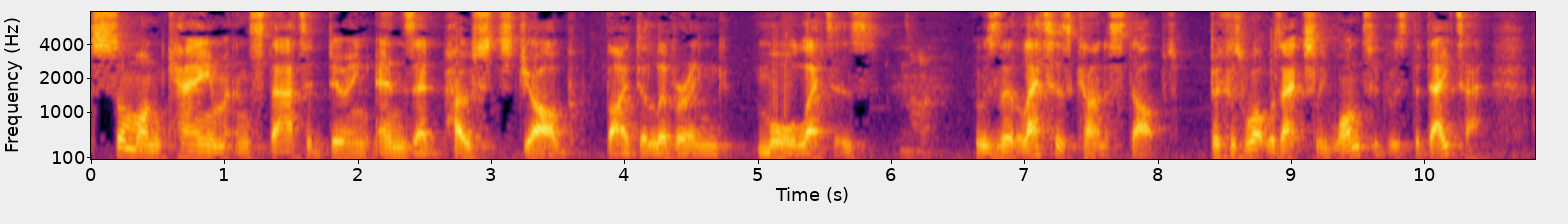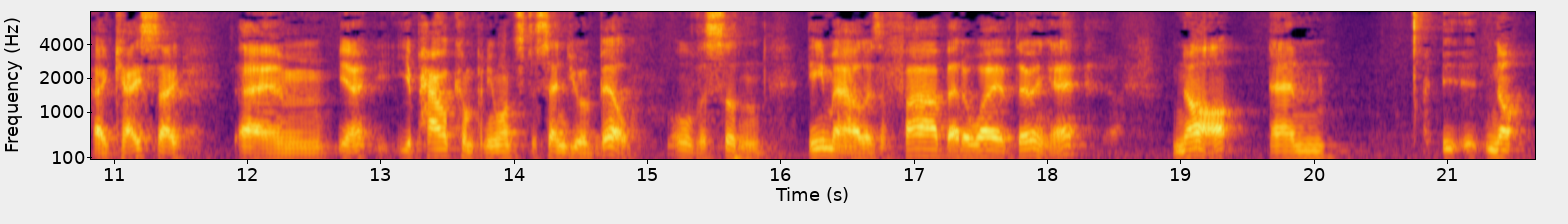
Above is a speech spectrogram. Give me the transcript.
someone came and started doing NZ Post's job by delivering more letters no. it was that letters kind of stopped because what was actually wanted was the data. Okay, so um, you know, your power company wants to send you a bill. All of a sudden, email is a far better way of doing it, yeah. not um, not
